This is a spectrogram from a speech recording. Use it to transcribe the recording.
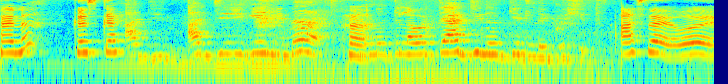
है ना? कस काय? आजी आजी गेली ना हा. म्हणून तिला वाटते आजीनंच घेतलंय कुशीत. असं आहे होय.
